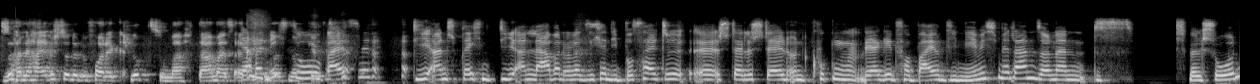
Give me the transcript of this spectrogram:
So eine halbe Stunde bevor der Club zumacht, damals als Ja, aber nicht so, gibt. weißt du, die ansprechen, die anlabern oder sich an die Bushaltestelle stellen und gucken, wer geht vorbei und die nehme ich mir dann, sondern das, ich will schon,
